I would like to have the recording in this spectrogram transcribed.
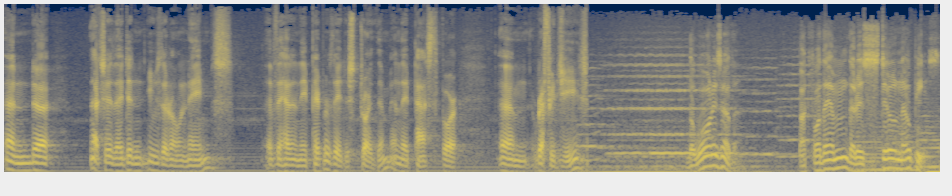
And uh, naturally, they didn't use their own names. If they had any papers, they destroyed them, and they passed for um, refugees. The war is over, but for them, there is still no peace.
